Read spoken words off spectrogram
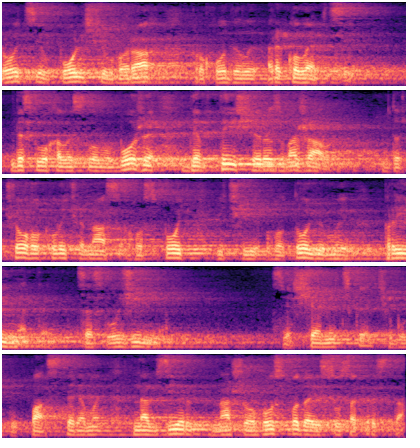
році в Польщі в горах проходили реколекції, де слухали Слово Боже, де в тиші розважали, до чого кличе нас Господь і чи готові ми прийняти це служіння священницьке чи бути пастирями на взір нашого Господа Ісуса Христа.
